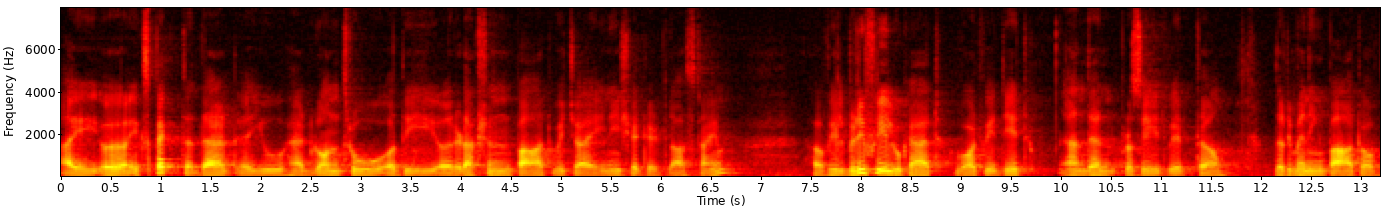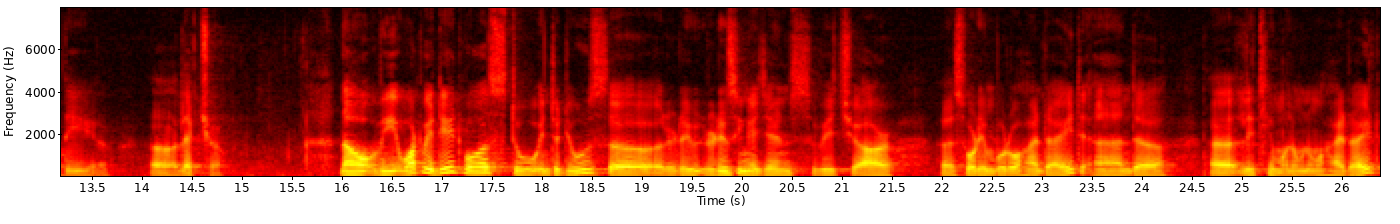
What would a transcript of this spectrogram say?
I uh, expect that uh, you had gone through uh, the uh, reduction part which I initiated last time. Uh, we will briefly look at what we did and then proceed with uh, the remaining part of the lecture. Now we what we did was to introduce redu reducing agents which are sodium borohydride and lithium aluminum hydride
